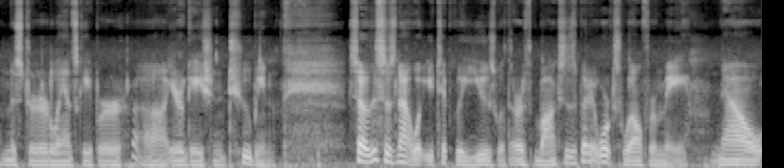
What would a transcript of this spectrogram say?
Mr. Landscaper uh, irrigation tubing. So this is not what you typically use with earth boxes, but it works well for me. Now,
